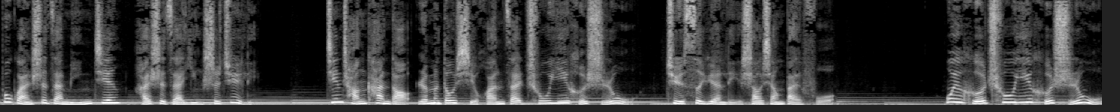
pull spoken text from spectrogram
不管是在民间还是在影视剧里，经常看到人们都喜欢在初一和十五去寺院里烧香拜佛。为何初一和十五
